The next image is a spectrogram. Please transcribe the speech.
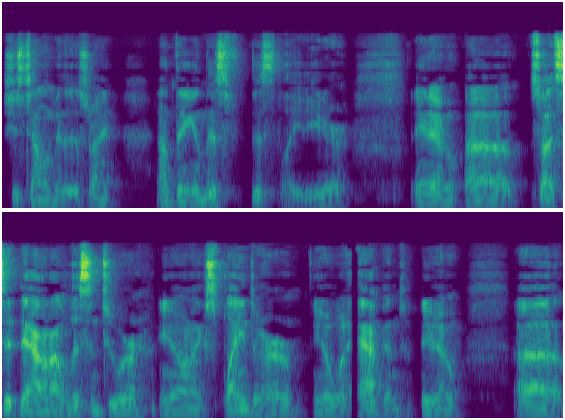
She's telling me this, right? I'm thinking this this lady here, you know. Uh, so I sit down, I listen to her, you know, and I explain to her, you know, what happened, you know. Uh,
